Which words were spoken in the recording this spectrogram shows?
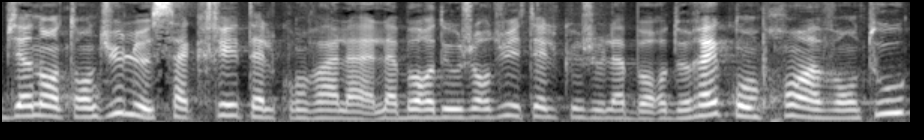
Bien entendu, le sacré tel qu'on va l'aborder aujourd'hui et tel que je l'aborderai comprend avant tout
